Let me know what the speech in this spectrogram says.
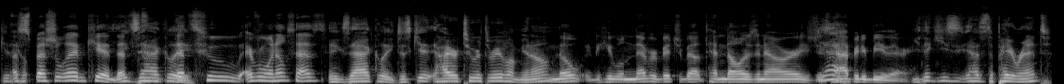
get a, a couple- special ed kid. That's Exactly. That's who everyone else has. exactly. Just get hire two or three of them. You know. No, he will never bitch about ten dollars an hour. He's just Yeah. happy to be there. You think he has to pay rent?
